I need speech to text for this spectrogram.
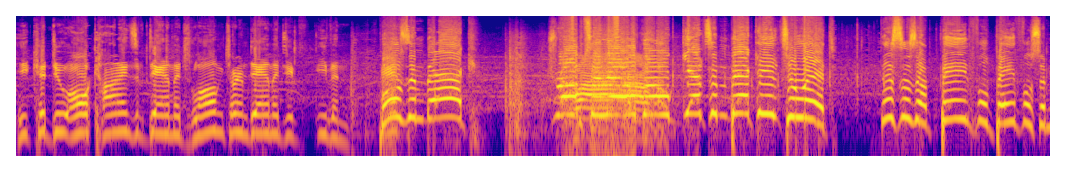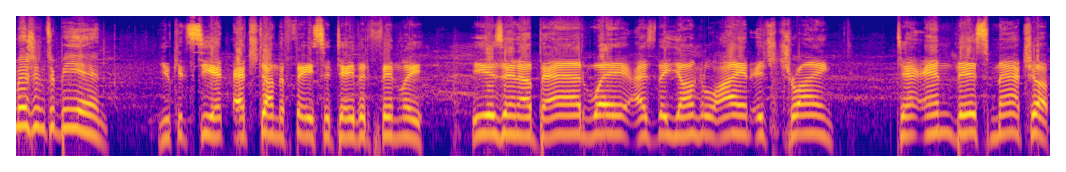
He could do all kinds of damage, long-term damage, even. Pulls him back. Drops an elbow. Gets him back into it. This is a painful, painful submission to be in. You can see it etched on the face of David Finlay. He is in a bad way as the young lion is trying to end this matchup.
